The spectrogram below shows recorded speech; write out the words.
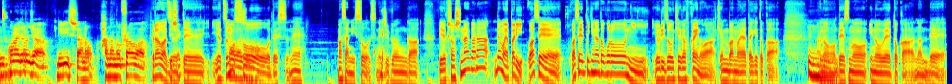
ん。この間のじゃあリリースしたあの花のフラワーフラワーズってやつもそうですね。まさにそうですね。自分がディレクションしながらでもやっぱり和声和声的なところにより造形が深いのは鍵盤の綾竹とか、あのベースの井上とかなんで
